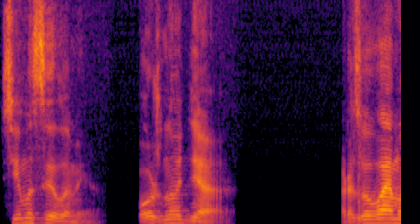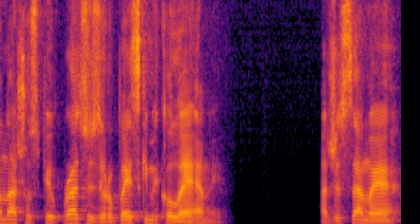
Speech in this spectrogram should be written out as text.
всіми силами кожного дня розвиваємо нашу співпрацю з європейськими колегами. Адже саме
